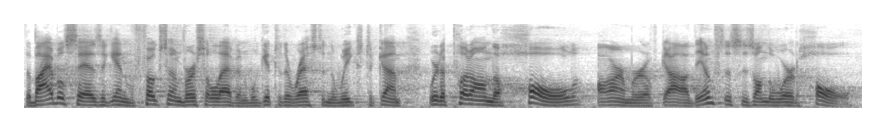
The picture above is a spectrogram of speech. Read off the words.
The Bible says, again, we're on verse 11. We'll get to the rest in the weeks to come. We're to put on the whole armor of God. The emphasis is on the word whole,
